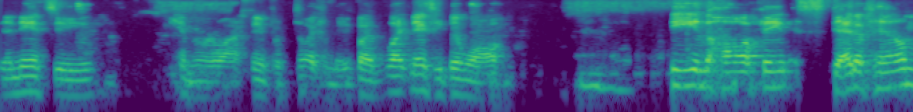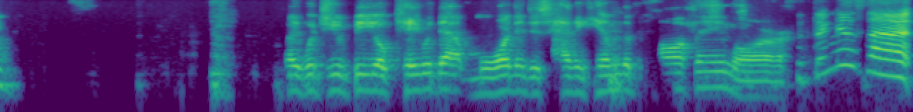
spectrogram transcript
and Nancy, I can't remember her last name from from me, but like Nancy Benoit, be in the Hall of Fame instead of him? Like, would you be okay with that more than just having him in the Hall of Fame? Or the thing is that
